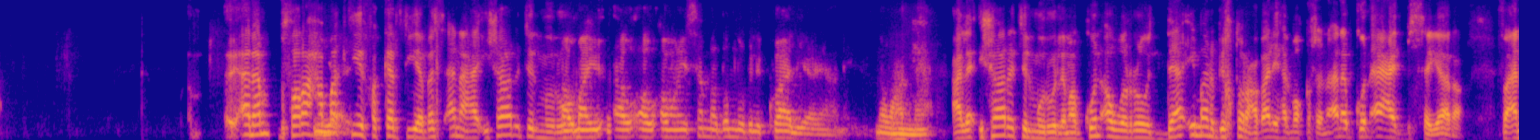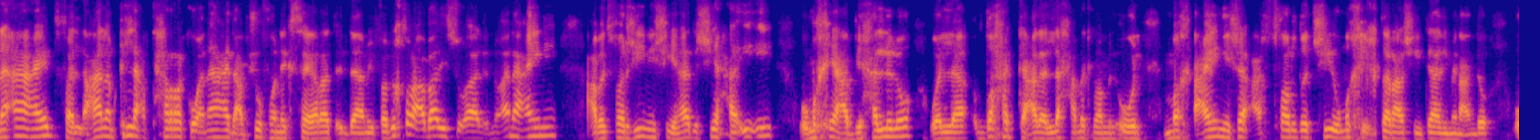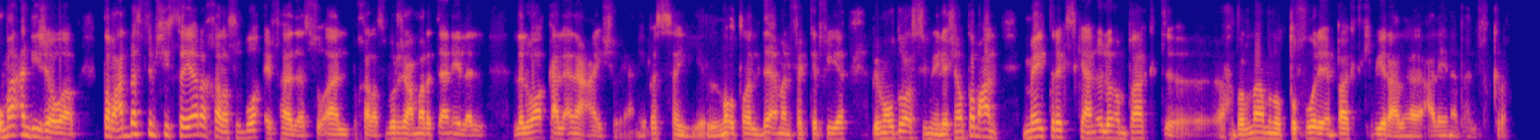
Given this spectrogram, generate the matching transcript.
أنا بصراحة ما كثير فكرت فيها بس أنا على إشارة المرور أو ما ي... أو أو أو ما يسمى ضمنه بالكواليا يعني نوعا ما. على إشارة المرور لما بكون أول رود دائما بيخطر على بالي هالموقف لأنه أنا بكون قاعد بالسيارة. فأنا قاعد فالعالم كلها عم تتحرك وأنا قاعد عم بشوف هناك سيارات قدامي. فبيخطر على بالي سؤال إنه أنا عيني عم بتفرجيني شيء هذا الشيء حقيقي ومخي عم بيحلله ولا ضحك على اللحى مثل ما بنقول مخ عيني. افترضت شيء ومخي اخترع شيء ثاني من عنده وما عندي جواب. طبعا بس تمشي السيارة خلص بوقف هذا السؤال خلص برجع مرة ثانية لل... للواقع اللي أنا عايشه يعني. بس هي النقطة اللي دائما أفكر فيها بموضوع ال simulation طبعا ماتريكس كان له impact حضرناه من الطفولة impact كبير على علينا بهالفكرة.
